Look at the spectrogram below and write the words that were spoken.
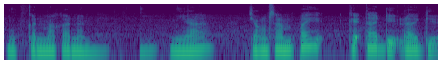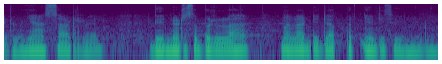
Bukan makanan. Ya, jangan sampai kayak tadi lagi aduh nyasar ya. Banner sebelah malah didapatnya di sini tuh.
